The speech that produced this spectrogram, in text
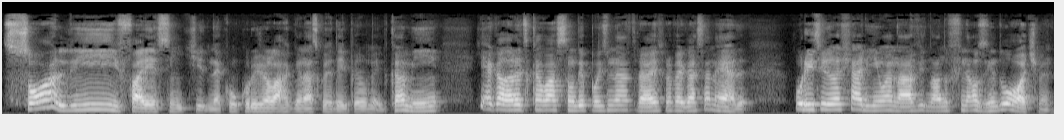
Só ali faria sentido, né? Com o Coruja largando as coisas dele pelo meio do caminho e a galera de escavação depois indo atrás para pegar essa merda. Por isso eles achariam a nave lá no finalzinho do Watchmen.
